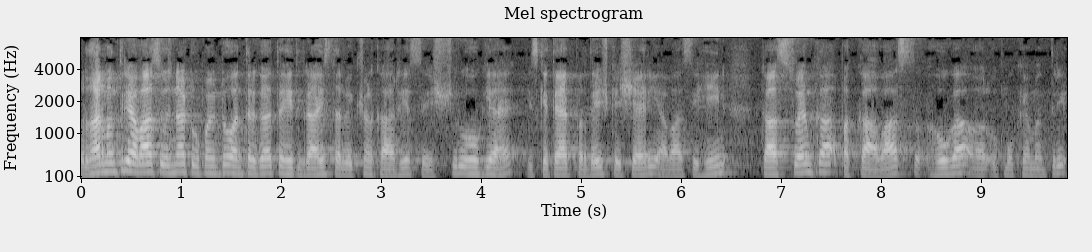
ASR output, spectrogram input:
प्रधानमंत्री आवास योजना 2.0 अंतर्गत हितग्राही सर्वेक्षण कार्य से शुरू हो गया है। इसके तहत प्रदेश के शहरी आवासहीन का स्वयं का पक्का आवास होगा और उप मुख्यमंत्री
